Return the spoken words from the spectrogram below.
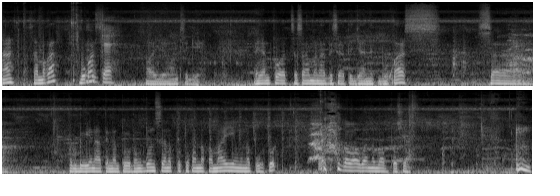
Ha? Sama ka? Bukas? Okay. Oh, yun. Sige. Ayan po at sasama natin si Ate Janet bukas sa pagbigay natin ng tulong doon sa naputukan na kamay yung naputo. Kawawa naman po siya.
